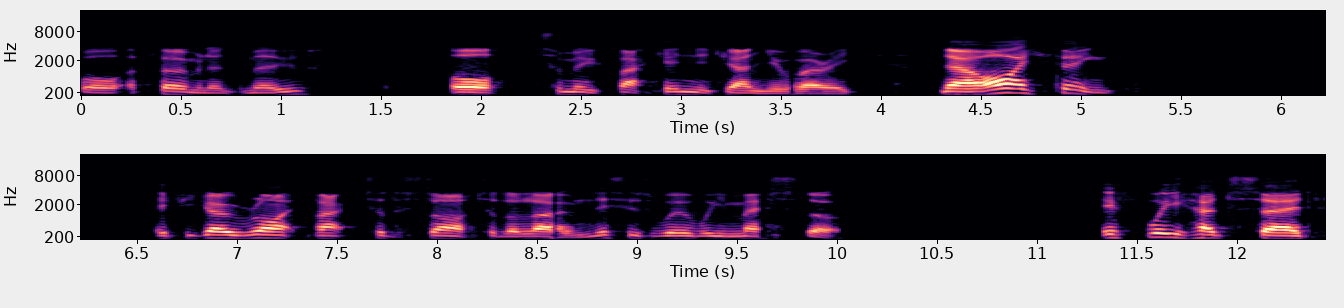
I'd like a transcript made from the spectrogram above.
for a permanent move or to move back in January. Now, I think if you go right back to the start of the loan, this is where we messed up. If we had said,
